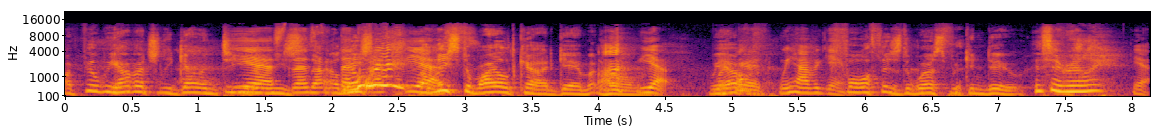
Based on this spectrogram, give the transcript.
I feel we have actually guaranteed Yes, at least, that's- that, at, least, yes. at least a wild card game at home. Yeah, We we're have- good. We have a game. Fourth is the worst we can do. Is it really? Yeah,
